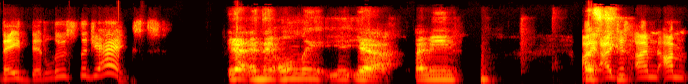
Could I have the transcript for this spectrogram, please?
they did lose to the Jags. yeah, and they only yeah. I mean, I, I just I'm I'm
